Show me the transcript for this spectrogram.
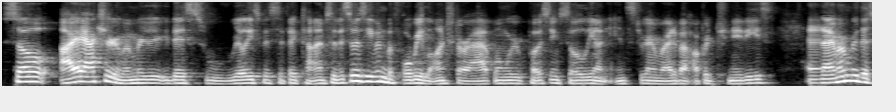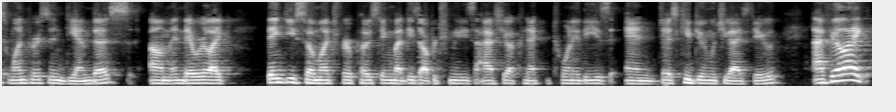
So I actually remember this really specific time. So this was even before we launched our app when we were posting solely on Instagram, right, about opportunities. And I remember this one person DM'd us, um, and they were like, "Thank you so much for posting about these opportunities. I actually got connected to one of these, and just keep doing what you guys do." I feel like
